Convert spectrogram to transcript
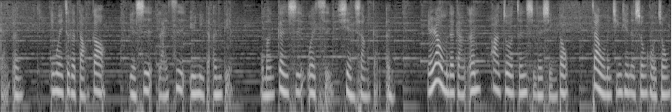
感恩。因为这个祷告也是来自于你的恩典，我们更是为此献上感恩，也让我们的感恩化作真实的行动，在我们今天的生活中，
